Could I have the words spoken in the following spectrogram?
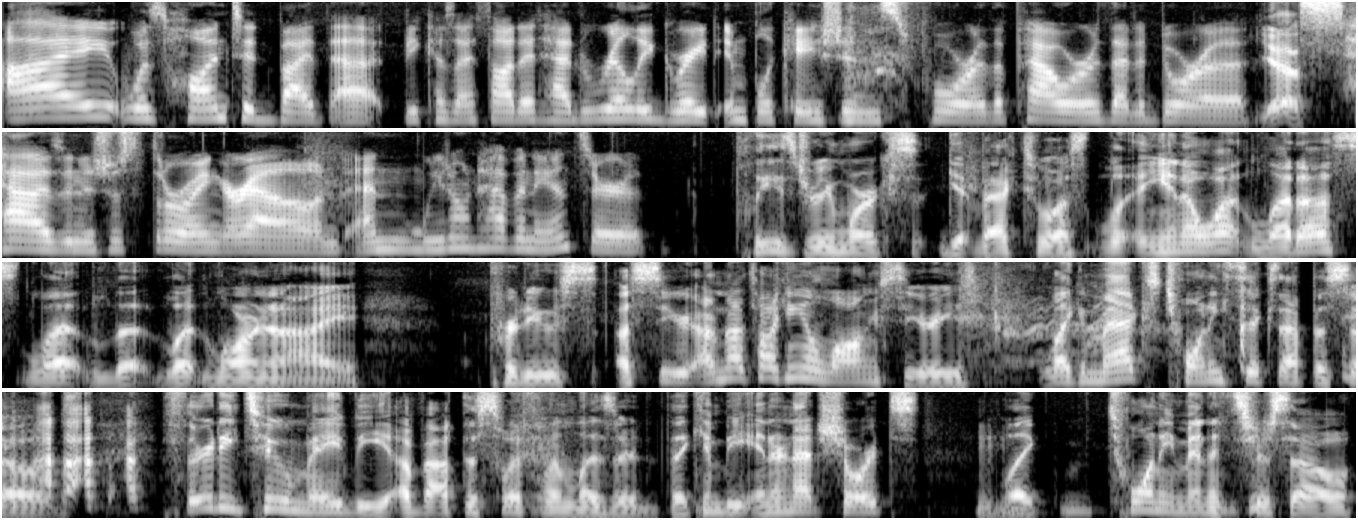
I was haunted by that because I thought it had really great implications for the power that Adora Yes. has and is just throwing around, and we don't have an answer. Please, DreamWorks, get back to us. You know what? Let us let let, let Lauren and I produce a series. I'm not talking a long series, like max 26 episodes, 32 maybe about the Swiftwind lizard. They can be internet shorts, like 20 minutes or so.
